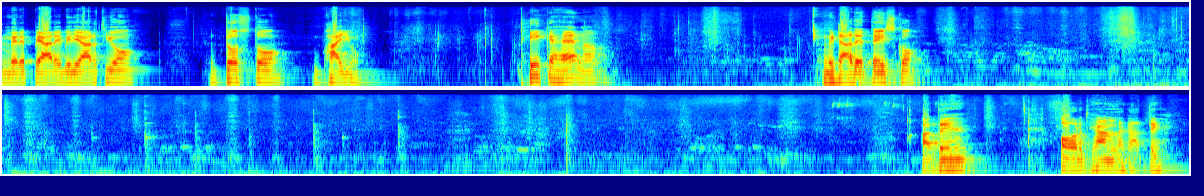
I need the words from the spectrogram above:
मेरे प्यारे विद्यार्थियों, दोस्तों, भाइयों। ठीक है ना? मिटा देते इसको। आते हैं और ध्यान लगाते हैं।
